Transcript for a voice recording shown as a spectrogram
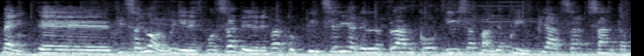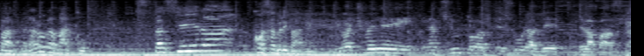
Bene, eh, pizzaiolo, quindi responsabile del reparto pizzeria del Blanco di Sabaglia, qui in piazza Santa Barbara. Allora Marco, stasera cosa prepari? Vi faccio vedere innanzitutto la stesura de- della pasta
